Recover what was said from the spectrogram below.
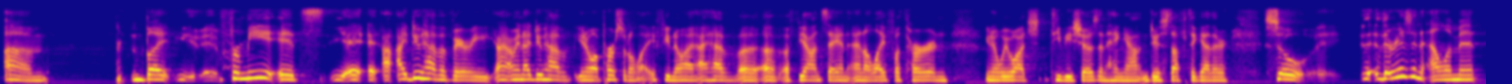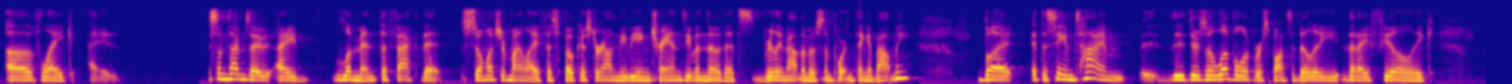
um but for me it's I do have a very i mean i do have you know a personal life you know i, have a, a, fiance and, and a life with her and you know we watch tv shows and hang out and do stuff together so uh, there is an element of like I, sometimes I, I lament the fact that so much of my life is focused around me being trans, even though that's really not the most important thing about me. But at the same time, there's a level of responsibility that I feel like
